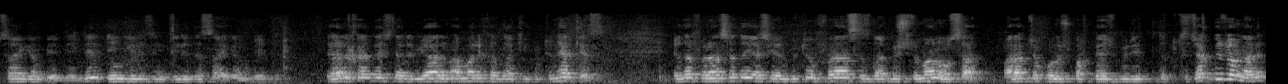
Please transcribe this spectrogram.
saygın bir dildir. İngiliz'in dili de saygın bir dil. Değerli kardeşlerim yarın Amerika'daki bütün herkes ya da Fransa'da yaşayan bütün Fransızlar Müslüman olsa Arapça konuşmak mecburiyetinde tutacak mıyız onları?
